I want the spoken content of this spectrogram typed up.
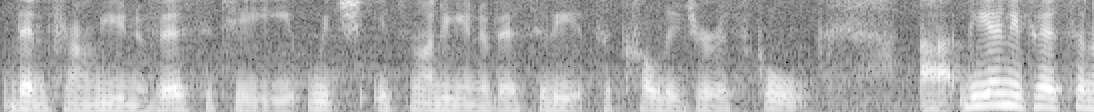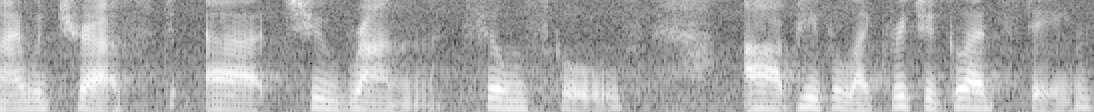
than from university, which it's not a university, it's a college or a school. Uh, the only person I would trust uh, to run film schools are people like Richard Gladstein,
